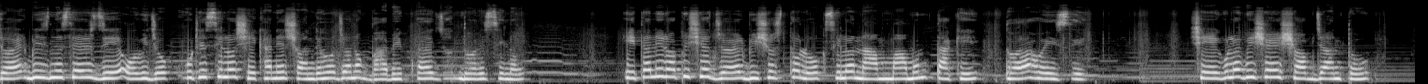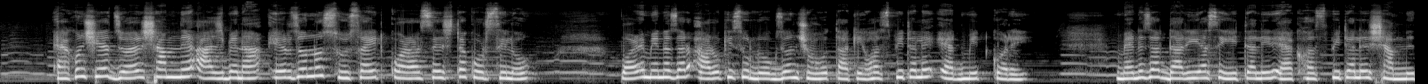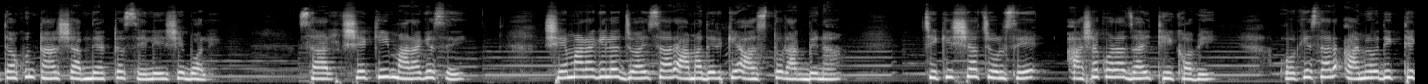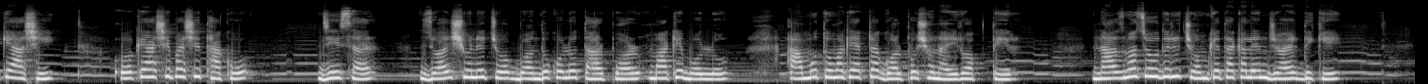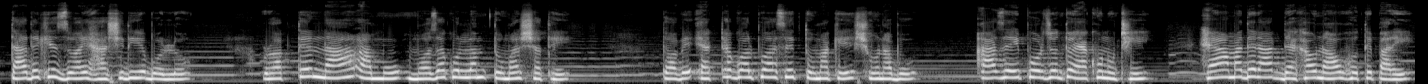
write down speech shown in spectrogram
জয়ের বিজনেসের যে অভিযোগ উঠেছিল, সেখানে সন্দেহজনকভাবে কয়েকজন ধরেছিল। ইতালির অফিসে জয়ের বিশ্বস্ত লোক ছিল, নাম মামুন, তাকে ধরা হয়েছে। সে এগুলো বিষয়ে সব জানতো। এখন সে জয়ের সামনে আসবে না, এর জন্য সুসাইড করার চেষ্টা করছিল। পরে ম্যানেজার আরও কিছু লোকজন সহ তাকে হসপিটালে অ্যাডমিট করে। ম্যানেজার দাঁড়িয়ে আছে ইটালির এক হসপিটালের সামনে। তখন তার সামনে একটা ছেলে এসে বলে, স্যার, সে কি মারা গেছে? সে মারা গেলে জয় স্যার আমাদেরকে আস্ত রাখবে না। চিকিৎসা চলছে, আশা করা যায় ঠিক হবে। ওকে স্যার, আমি ওদিক থেকে আসি। ওকে আশেপাশে থাকো। জি স্যার। জয় শুনে চোখ বন্ধ করল, তারপর মাকে বলল আমু তোমাকে একটা গল্প শোনাই রক্তের। নাজমা চৌধুরী চমকে তাকালেন জয়ের দিকে। তা দেখে জয় হাসি দিয়ে বলল, রক্তের না আম্মু, মজা করলাম তোমার সাথে। তবে একটা গল্প আছে তোমাকে শোনাবো। আজ এই পর্যন্ত এখন উঠি। হ্যাঁ আমাদের আর দেখাও নাও হতে পারে।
